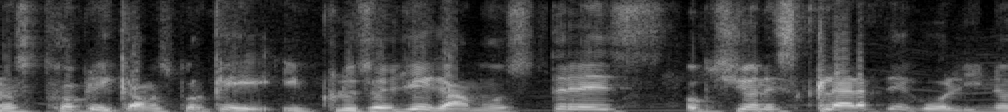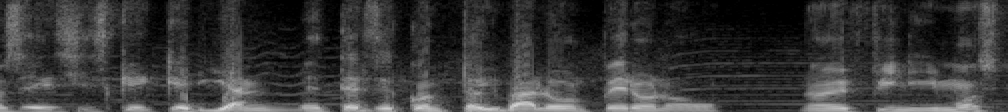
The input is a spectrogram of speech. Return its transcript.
nos complicamos porque incluso llegamos tres opciones claras de gol y no sé si es que querían meterse con todo y balón, pero no, no definimos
